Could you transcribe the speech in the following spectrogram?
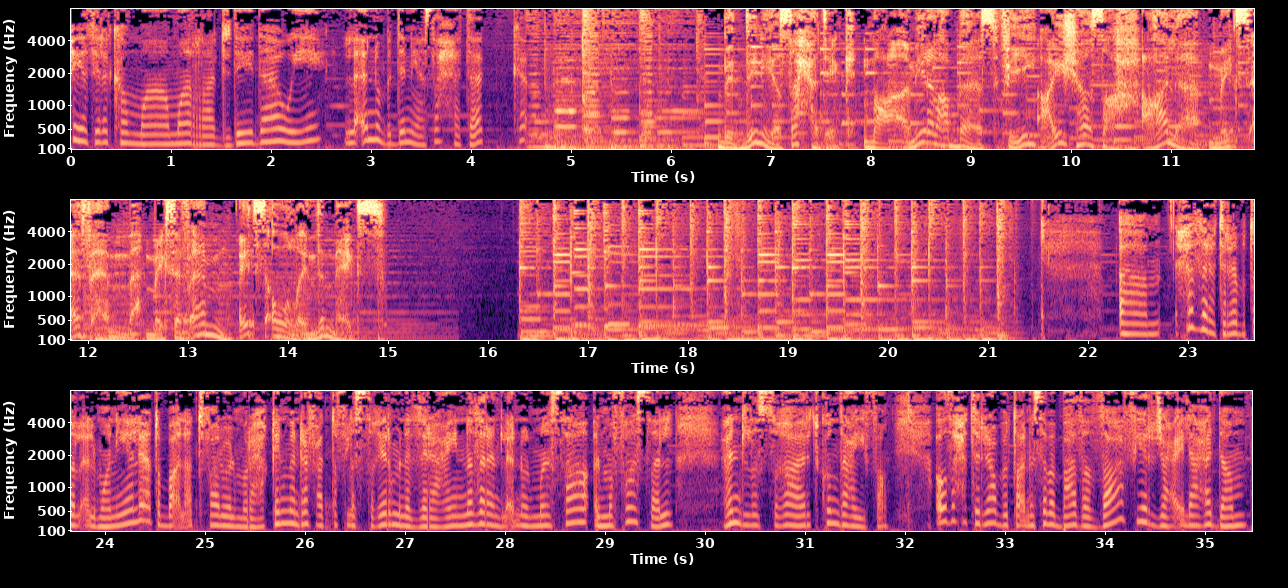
تحياتي لكم مرة جديدة ولأنه بالدنيا صحتك. بالدنيا صحتك مع أميرة العباس في عيشها صح على Mix FM Mix FM it's all in the mix. حذرت الرابطة الألمانية لأطباء الأطفال والمراهقين من رفع الطفل الصغير من الذراعين نظرا لأنه المفاصل عند الصغار تكون ضعيفة. أوضحت الرابطة أن سبب هذا الضعف يرجع إلى عدم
